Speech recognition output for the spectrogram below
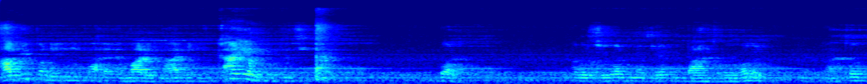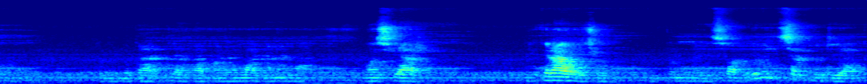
આવી પણ એની પાસે અમારી માની કાયમ ઊભી છે બોલ હવે જીવનમાં જેમ બાંધવું હોય બાંધો તમે બધા અત્યારે ભણેલા ગણેલા હોશિયાર દીકરાઓ છો તમને ઈશ્વર એવી જ સદબુદ્ધિ આપે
